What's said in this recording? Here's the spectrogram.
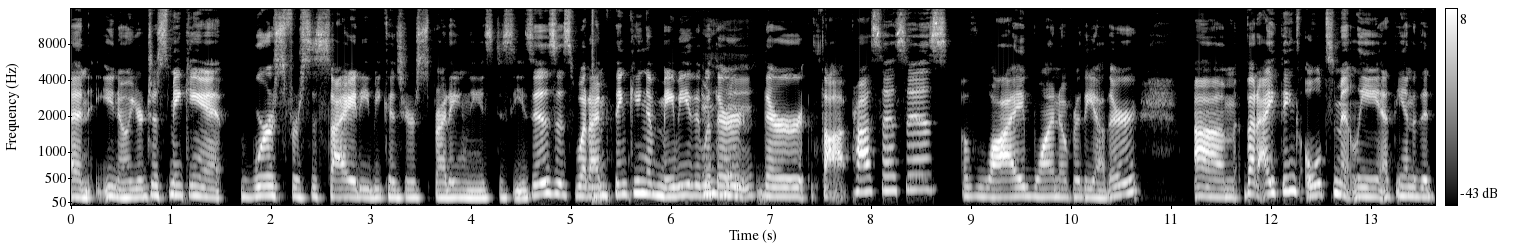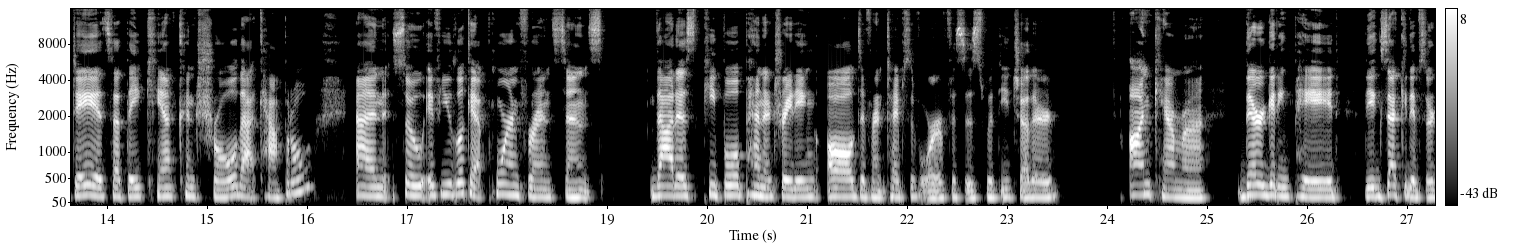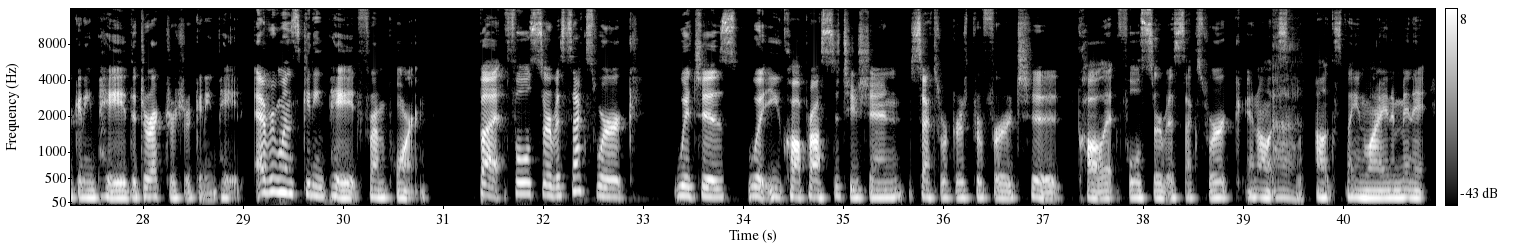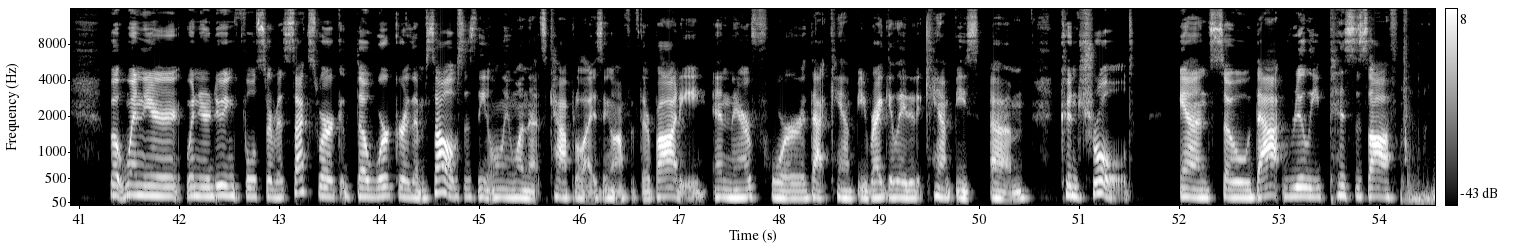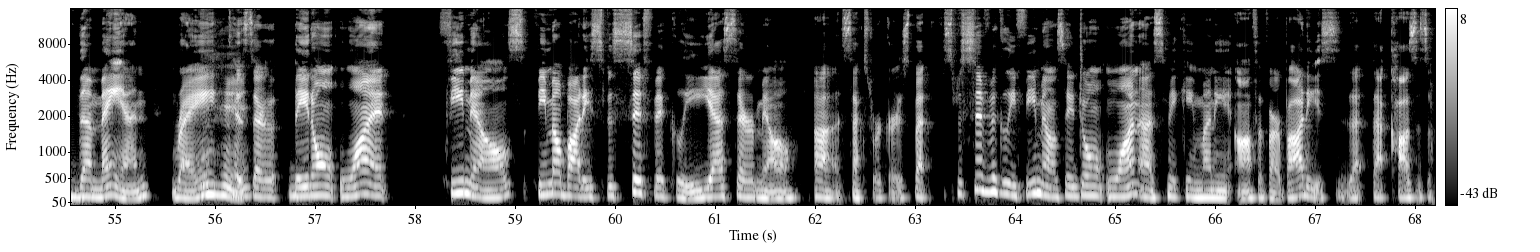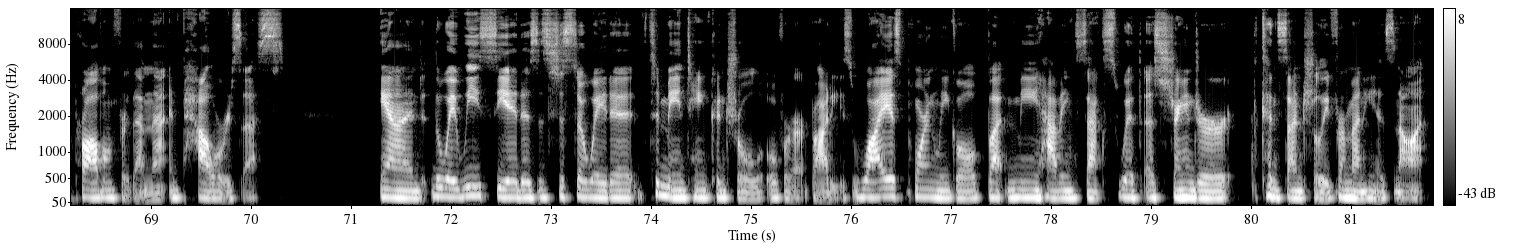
and you know, you're just making it worse for society because you're spreading these diseases is what I'm thinking of maybe what their their thought processes of why one over the other. Um, but I think ultimately, at the end of the day, it's that they can't control that capital. And so, if you look at porn, for instance, that is people penetrating all different types of orifices with each other on camera. They're getting paid. The executives are getting paid. The directors are getting paid. Everyone's getting paid from porn. But full service sex work, which is what you call prostitution. Sex workers prefer to call it full service sex work, and I'll Ah. I'll explain why in a minute. But when you're when you're doing full service sex work, the worker themselves is the only one that's capitalizing off of their body, and therefore that can't be regulated. It can't be um, controlled. And so that really pisses off the man, right? Because they're they don't want females, female bodies specifically. Yes, there are male uh, sex workers, but specifically females. They don't want us making money off of our bodies. That that causes a problem for them. That empowers us. And the way we see it is, it's just a way to to maintain control over our bodies. Why is porn legal, but me having sex with a stranger consensually for money is not?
